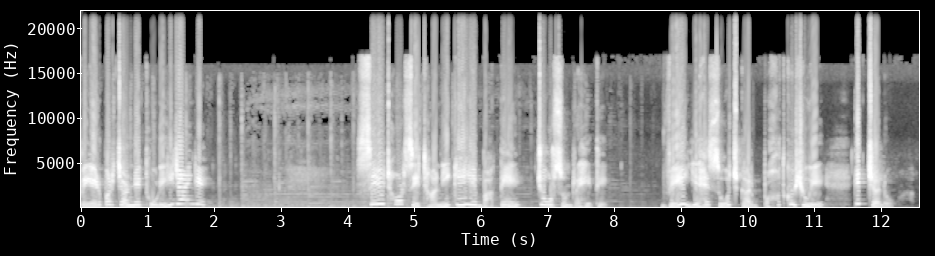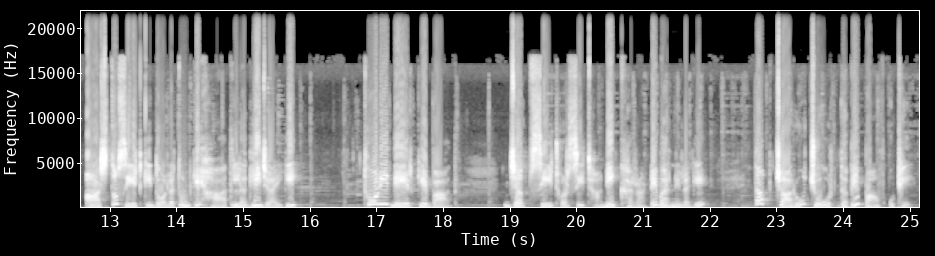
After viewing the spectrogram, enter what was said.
पेड़ पर चढ़ने थोड़े ही जाएँगे। सेठ और सेठानी की ये बातें चोर सुन रहे थे। वे यह सोचकर बहुत खुश हुए कि चलो, आज तो सेठ की दौलत उनके हाथ लगी जाएगी। थोड़ी देर के बाद, जब सेठ और सेठानी खर्राटे भरने लगे, तब चारों चोर दबे पाँव उठे।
